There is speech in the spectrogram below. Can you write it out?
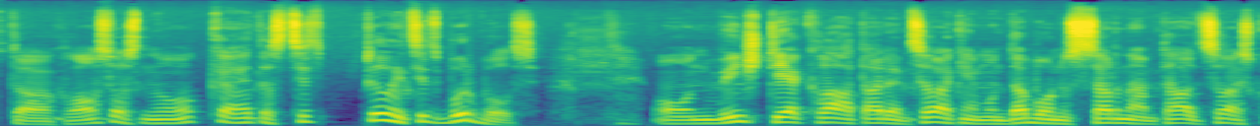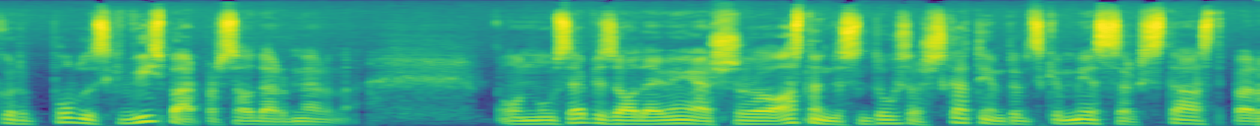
Stāv klausos, nu, ok, tas cits, pilnīgi cits burbulis. Un viņš tiek klāt tādiem cilvēkiem un dabūna sarunām tādus cilvēkus, kuri publiski vispār par savu darbu nerunā. Un mums epizodē vienkārši 80,000 skatījumu, tāpēc, ka Miesargs stāsta par,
